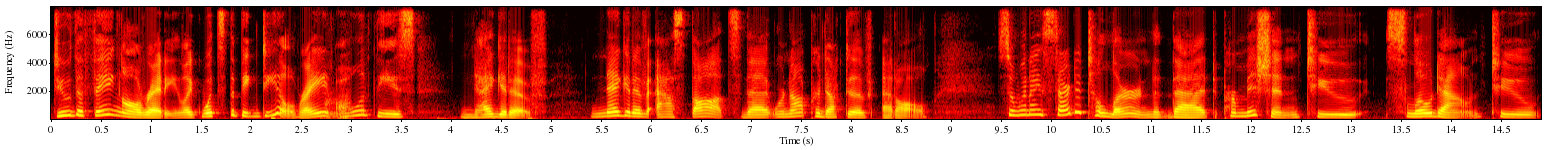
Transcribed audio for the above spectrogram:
do the thing already. Like, what's the big deal, right? All of these negative negative ass thoughts that were not productive at all. So when I started to learn that permission to slow down, to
